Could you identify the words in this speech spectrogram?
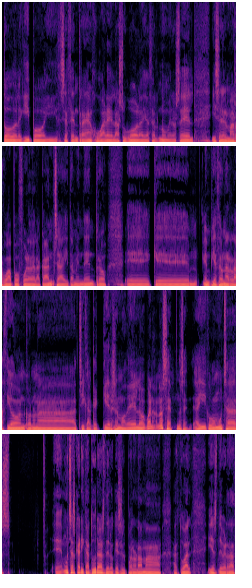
todo el equipo y se centra en jugar él a su bola y hacer números él y ser el más guapo fuera de la cancha y también dentro, eh, que empieza una relación con una chica que quiere ser modelo, bueno, no sé, no sé, hay como muchas eh, muchas caricaturas de lo que es el panorama actual. Y es de verdad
